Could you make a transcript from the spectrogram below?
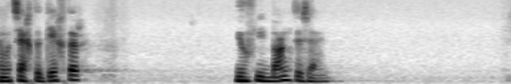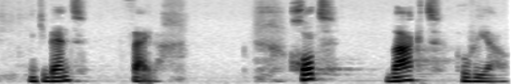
En wat zegt de dichter? Je hoeft niet bang te zijn. Want je bent veilig. God waakt over jou.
